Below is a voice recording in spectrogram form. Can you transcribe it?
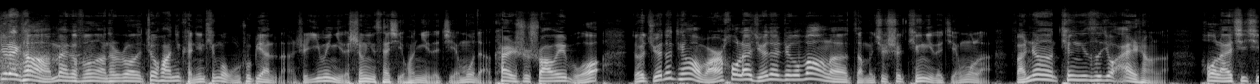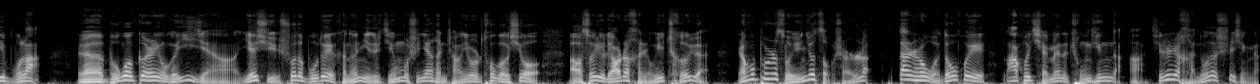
就来看啊，麦克风啊，他说这话你肯定听过无数遍了，是因为你的声音才喜欢你的节目的。开始是刷微博，就觉得挺好玩，后来觉得这个忘了怎么去是听你的节目了，反正听一次就爱上了，后来期期不落。呃，不过个人有个意见啊，也许说的不对，可能你的节目时间很长，又是脱口秀啊，所以聊着很容易扯远，然后不知所云就走神了。但是我都会拉回前面的重听的啊。其实很多的事情呢，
